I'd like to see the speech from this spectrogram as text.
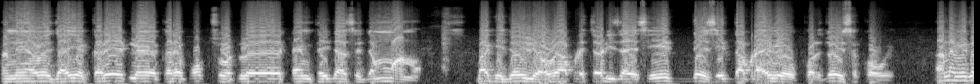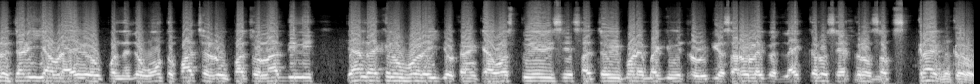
અને હવે જઈએ ઘરે, એટલે ઘરે પહોંચશું, એટલે ટાઈમ થઈ જશે જમવાનો. બાકી જોઈ લો હવે આપણે ચડી જાય સીધે, સીધા આપણે હાઈવે ઉપર, જોઈ શકો હવે અને મિત્રો ચડી ગયા આપણે હાઈવે ઉપર ને જો હું તો પાછળ રહું, પાછો લાદીની. ધ્યાન રાખીને ઊભો રહી ગયો કારણ કે આ વસ્તુ એવી છે, સાચવવી પડે. બાકી મિત્રો, વીડિયો સારો લાગ્યો લાઈક કરો શેર કરો સબસ્ક્રાઇબ કરો.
